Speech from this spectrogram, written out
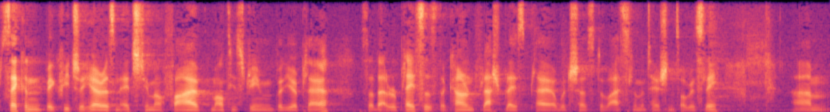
second big feature here is an HTML5 multi-stream video player. So that replaces the current Flash-based player, which has device limitations, obviously. Um,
